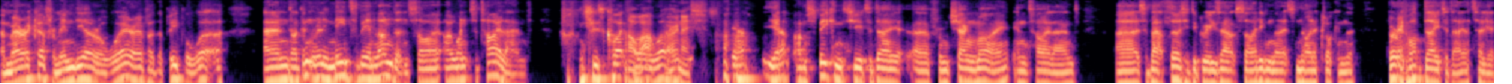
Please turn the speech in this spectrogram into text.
America, from India, or wherever the people were. And I didn't really need to be in London, so I, I went to Thailand, which is quite oh, far wow. away. Very nice. yeah, yeah, I'm speaking to you today uh, from Chiang Mai in Thailand. Uh, it's about 30 degrees outside, even though it's nine o'clock in the very hot day today, I tell you.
